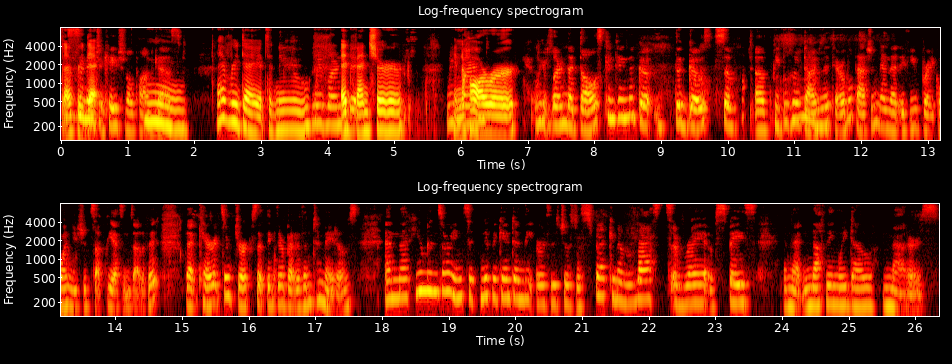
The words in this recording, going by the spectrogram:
This is an day. educational podcast. Mm, every day, it's a new We've learned adventure we've in learned- horror. We've learned that dolls contain the go- the ghosts of, of people who have died in a terrible passion, and that if you break one, you should suck the essence out of it. That carrots are jerks that think they're better than tomatoes, and that humans are insignificant and the earth is just a speck in a vast array of space, and that nothing we do matters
